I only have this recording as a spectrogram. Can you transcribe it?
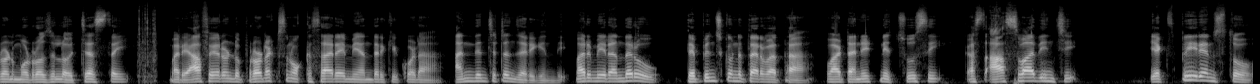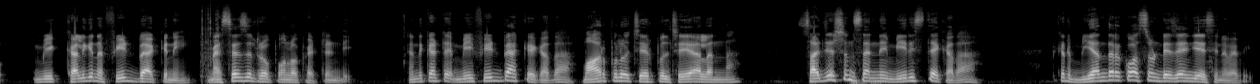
రెండు మూడు రోజుల్లో వచ్చేస్తాయి. మరి యాభై రెండు ప్రోడక్ట్స్ను ఒక్కసారే మీ అందరికీ కూడా అందించటం జరిగింది. మరి మీరందరూ తెప్పించుకున్న తర్వాత వాటన్నిటిని చూసి కాస్త ఆస్వాదించి ఎక్స్పీరియన్స్తో మీకు కలిగిన ఫీడ్బ్యాక్ని మెసేజ్ల రూపంలో పెట్టండి. ఎందుకంటే మీ ఫీడ్బ్యాకే కదా? మార్పులో చేర్పులు చేయాలన్నా సజెషన్స్ అన్నీ మీరిస్తే కదా? ఎందుకంటే మీ అందరి కోసం డిజైన్ చేసినవి అవి.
